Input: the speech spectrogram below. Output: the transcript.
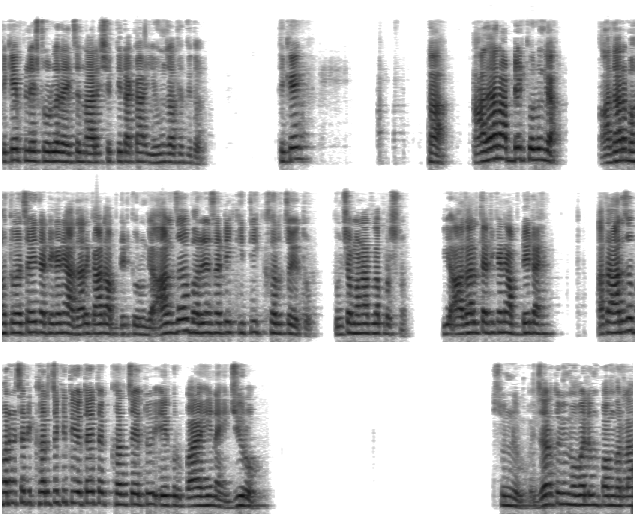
ठीक? आहे प्ले स्टोअरला जायचं नारी शक्ती टाका येऊन जाते तिथं. ठीक? आहे हा. आधार अपडेट करून घ्या. आधार महत्वाचं आहे त्या ठिकाणी आधार कार्ड अपडेट करून घ्या. अर्ज भरण्यासाठी किती खर्च येतो? तुमच्या मनातला प्रश्न. की आधार त्या ठिकाणी अपडेट आहे. आता अर्ज भरण्यासाठी खर्च किती येतोय? तर खर्च येतो एक रुपयाही नाही. झिरो शून्य रुपये. जर तुम्ही मोबाईल फॉर्म भरला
